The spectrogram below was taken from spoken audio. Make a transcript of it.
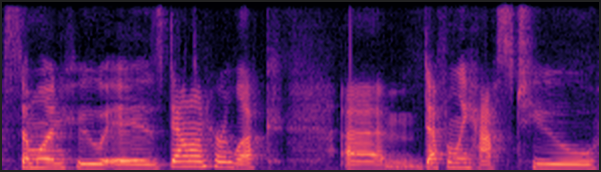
someone who is down on her luck, um, definitely has to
